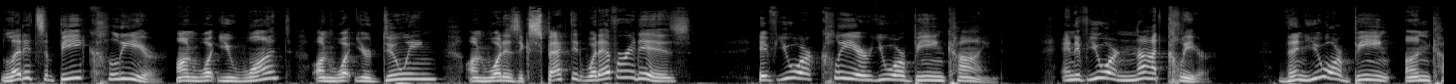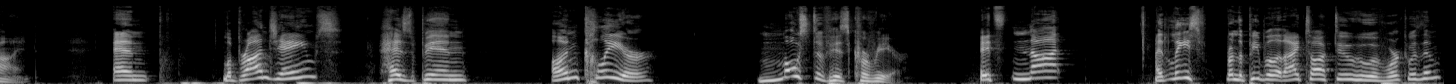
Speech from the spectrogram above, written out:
Let it be clear on what you want, on what you're doing, on what is expected, whatever it is. If you are clear, you are being kind. And if you are not clear, then you are being unkind. And LeBron James has been unclear most of his career. It's not, at least from the people that I talk to who have worked with him,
